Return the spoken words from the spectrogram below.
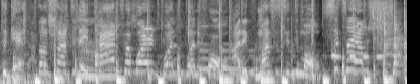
together. On Saturday, 10 February 2024 at the Kumasi City Mall, 6 a.m. sharp.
